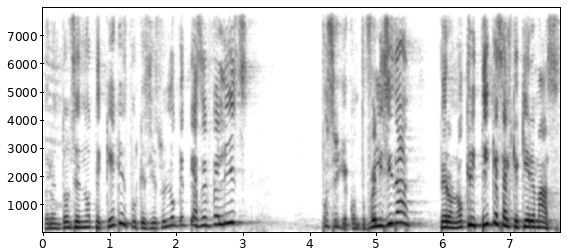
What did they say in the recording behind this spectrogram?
Pero entonces no te quejes, porque si eso es lo que te hace feliz, pues sigue con tu felicidad. Pero no critiques al que quiere más.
